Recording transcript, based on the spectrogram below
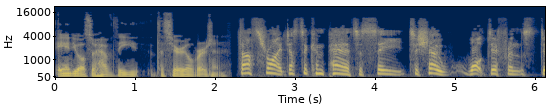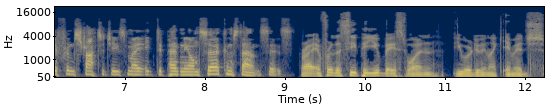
and you also have the the serial version. That's right. Just to compare to see to show what difference different strategies make depending on circumstances. Right. And for the CPU based one, you were doing like image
